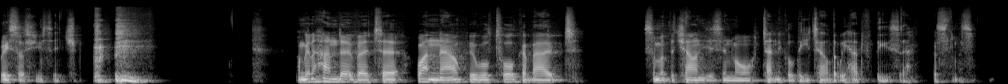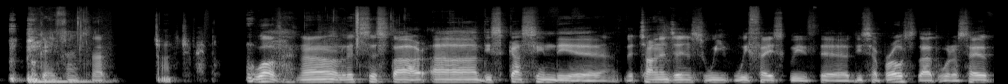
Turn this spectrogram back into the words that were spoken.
resource usage. I'm going to hand over to Juan now, who will talk about some of the challenges in more technical detail that we had for these uh, customers. okay, thanks. Well, now let's start uh, discussing the uh, the challenges we, we face with uh, this approach that were said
